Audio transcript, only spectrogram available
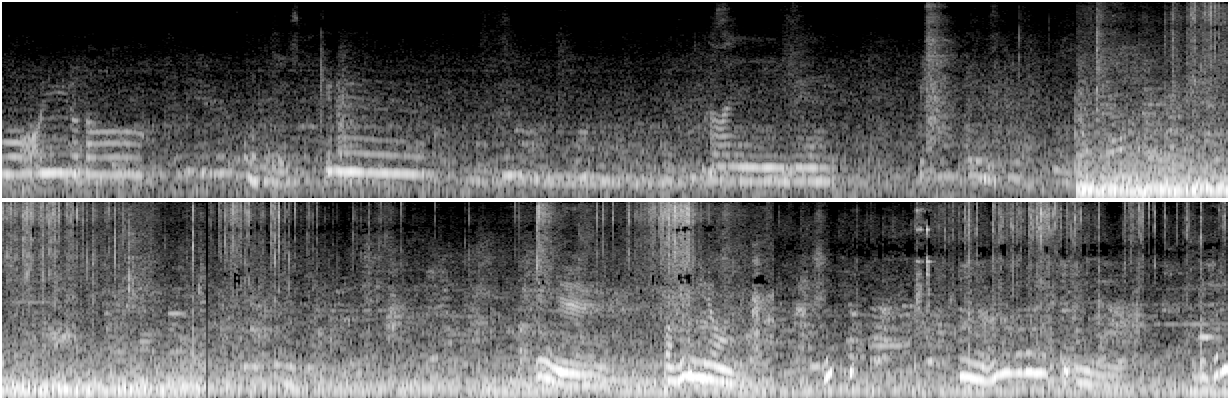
おおいい色だ。綺麗かわいいねいいねあいいやんいいね。何それもっていいね鶏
